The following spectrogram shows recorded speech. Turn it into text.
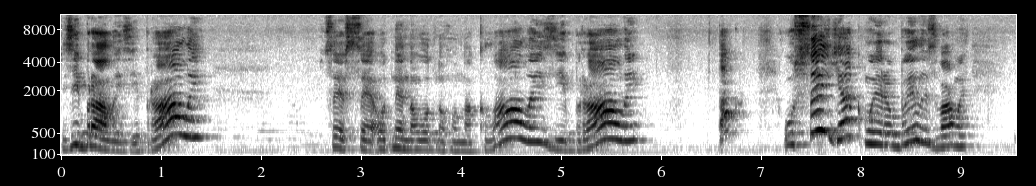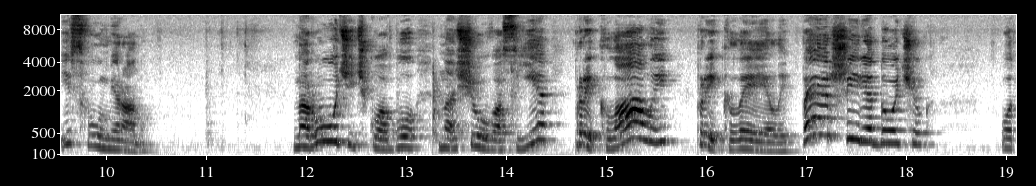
Зібрали, зібрали. Це все одне на одного наклали, зібрали. Так? Усе, як ми робили з вами із фоумірану на ручечку або на що у вас є, приклали, приклеїли перший рядочок, от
